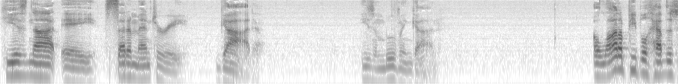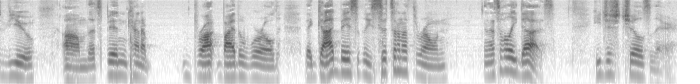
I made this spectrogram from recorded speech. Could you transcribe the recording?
He is not a sedimentary God. He's a moving God. A lot of people have this view um, that's been kind of brought by the world that God basically sits on a throne and that's all he does. He just chills there.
